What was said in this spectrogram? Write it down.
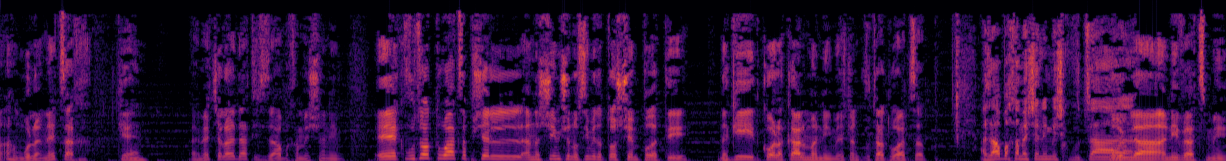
אה, מול הנצח. כן. האמת שלא ידעתי שזה 4-5 שנים. אה, קבוצות וואטסאפ של אנשים שנושאים את אותו שם פרטי. נגיד כל הקלמנים, יש להם קבוצת וואטסאפ. אז ארבע, חמש שנים יש קבוצה... קוראים לה אני ועצמי.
